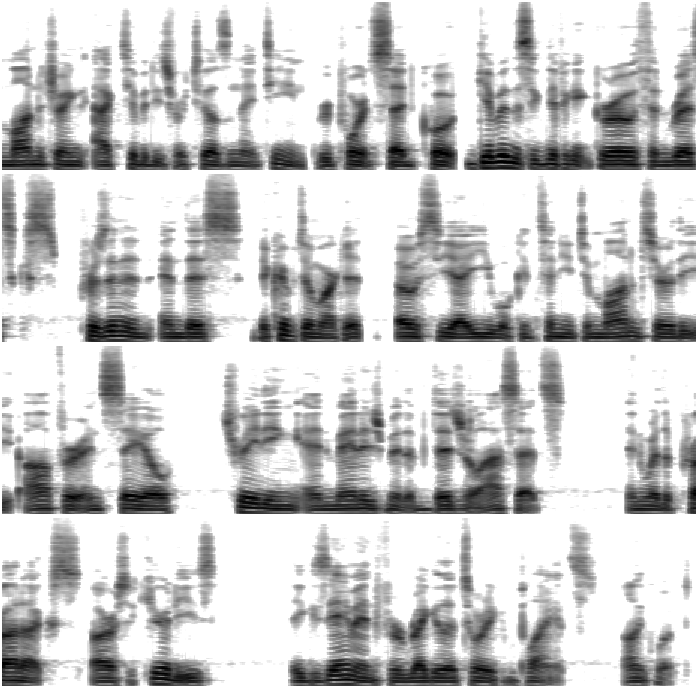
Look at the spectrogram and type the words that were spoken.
monitoring activities for 2019. The report said, quote, Given the significant growth and risks presented in this the crypto market, OCIE will continue to monitor the offer and sale, trading, and management of digital assets, and where the products are securities, examined for regulatory compliance. Unquote.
